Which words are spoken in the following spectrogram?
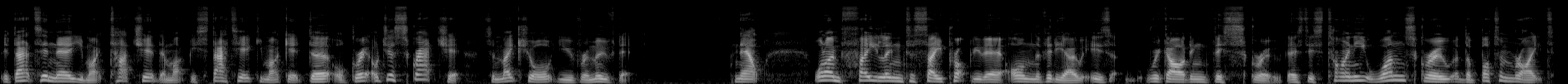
if that's in there, you might touch it, there might be static, you might get dirt or grit or just scratch it. So make sure you've removed it. Now, what I'm failing to say properly there on the video is regarding this screw. There's this tiny one screw at the bottom right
